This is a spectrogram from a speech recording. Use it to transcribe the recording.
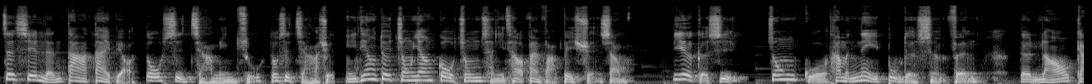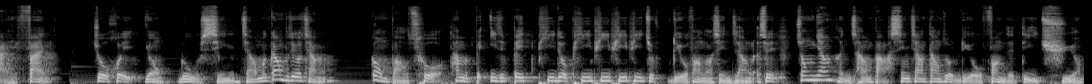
这些人大代表都是假民主，都是假选，你一定要对中央够忠诚，你才有办法被选上。第二个是中国他们内部的省份的劳改犯就会涌入新疆。我们刚刚不是有讲贡宝措，他们被一直被批斗批批批批就流放到新疆了，所以中央很常把新疆当做流放的地区哦。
